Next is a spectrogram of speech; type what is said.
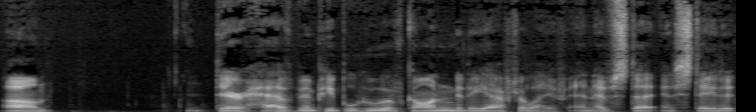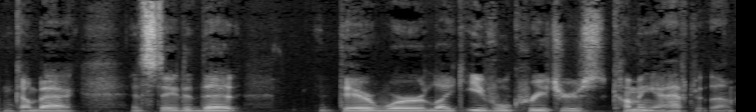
um, there have been people who have gone into the afterlife and have st- and stated and come back and stated that there were like evil creatures coming after them.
